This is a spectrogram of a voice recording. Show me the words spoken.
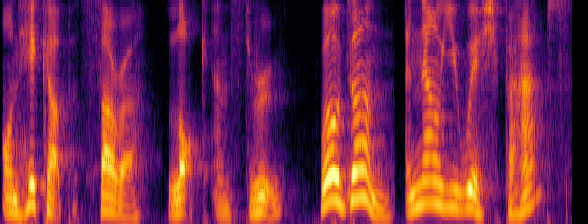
on hiccup, thorough, lock and through. Well done! And now you wish, perhaps,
